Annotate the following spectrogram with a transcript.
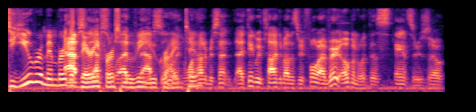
Do you remember the very first movie you cried One to? hundred percent. I think we've talked about this before. I'm very open with this answer. So,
